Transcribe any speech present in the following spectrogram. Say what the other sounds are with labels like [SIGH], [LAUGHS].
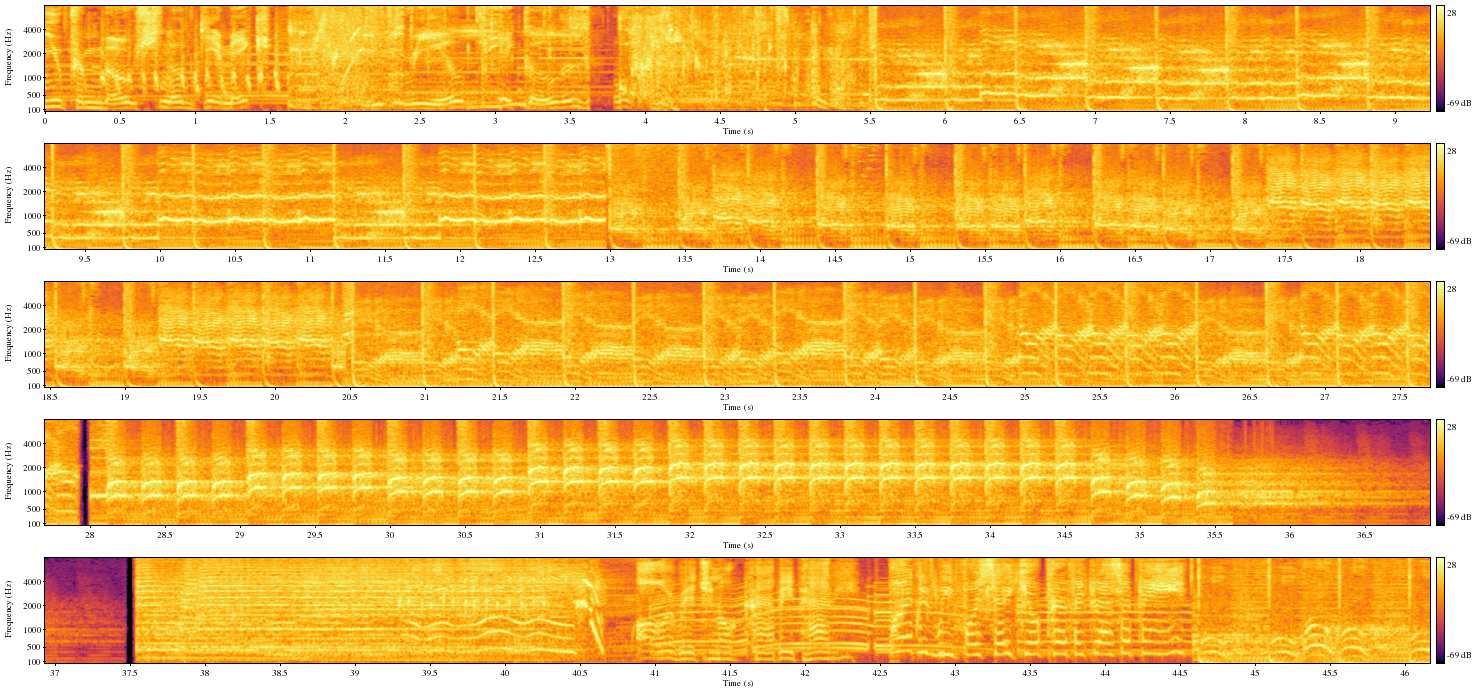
new promotional gimmick? Real pickles? [LAUGHS] original Krabby Patty. Why did we forsake your perfect recipe? No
